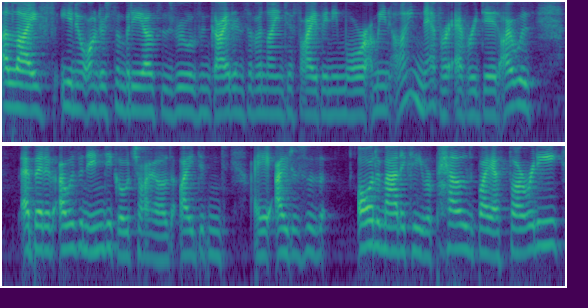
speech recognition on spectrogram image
a life, you know, under somebody else's rules and guidance of a nine to five anymore. I mean, I never ever did. I was a bit of I was an indigo child. I didn't I I just was automatically repelled by authority,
